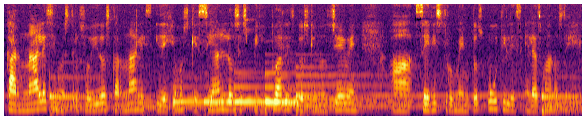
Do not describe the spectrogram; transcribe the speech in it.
carnales y nuestros oídos carnales y dejemos que sean los espirituales los que nos lleven a ser instrumentos útiles en las manos de Él.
